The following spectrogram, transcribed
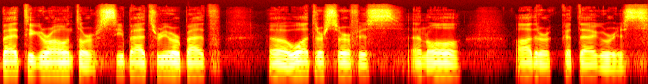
bathy ground or seabed, riverbed, water surface, and all other categories.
